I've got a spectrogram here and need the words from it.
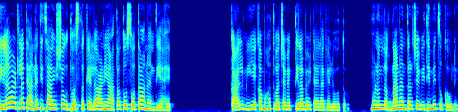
तिला वाटलं त्याने तिचं आयुष्य उद्ध्वस्त केलं आणि आता तो स्वतः आनंदी आहे. काल मी एका महत्त्वाच्या व्यक्तीला भेटायला गेलो होतो. म्हणून लग्नानंतरचे विधी मी चुकवले.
